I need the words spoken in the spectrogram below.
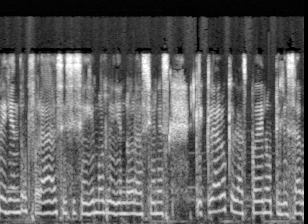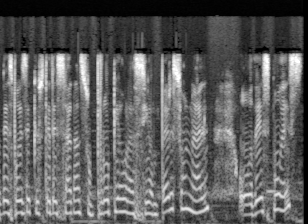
leyendo frases y seguimos leyendo oraciones, que claro que las pueden utilizar después de que ustedes hagan su propia oración personal o después,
